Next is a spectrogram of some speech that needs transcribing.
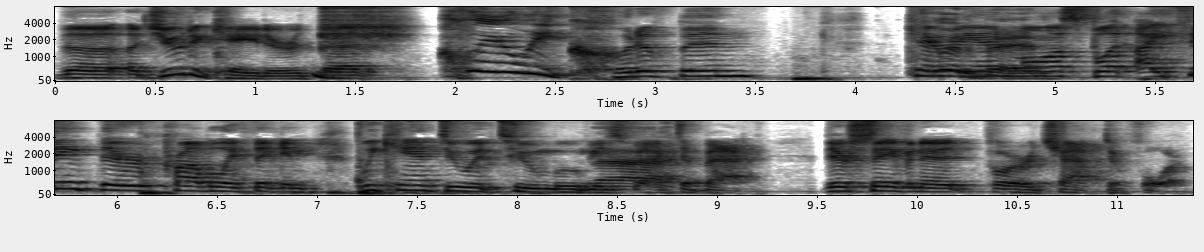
the adjudicator, that clearly could have been Carrie-Anne. Moss, but I think they're probably thinking we can't do it two movies Nah. back to back. They're saving it for chapter four.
